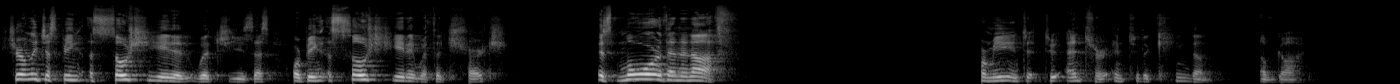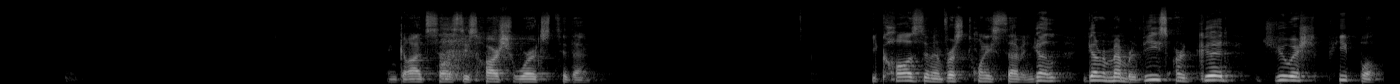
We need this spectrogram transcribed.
Surely just being associated with Jesus or being associated with the church is more than enough for me to, to enter into the kingdom of God. And God says these harsh words to them. He calls them in verse 27. You got you to remember, these are good Jewish people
